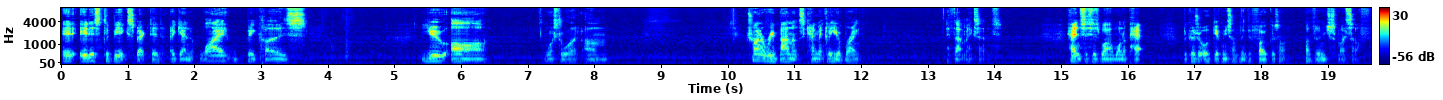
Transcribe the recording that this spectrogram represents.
It, it is to be expected. Again, why? Because you are what's the word um trying to rebalance chemically your brain that makes sense. Hence this is why i want a pet because it will give me something to focus on other than just myself.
